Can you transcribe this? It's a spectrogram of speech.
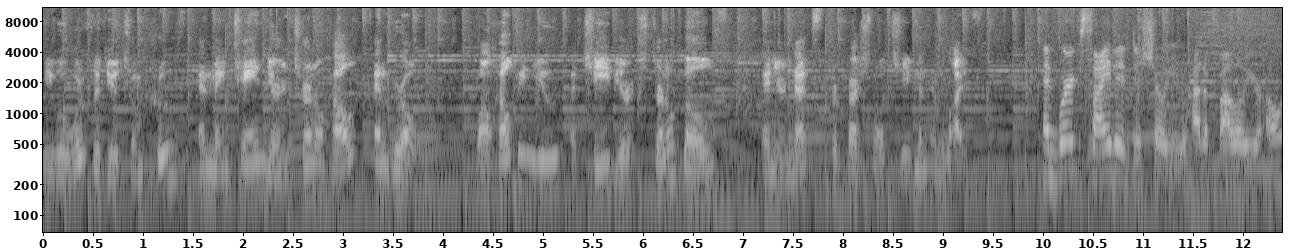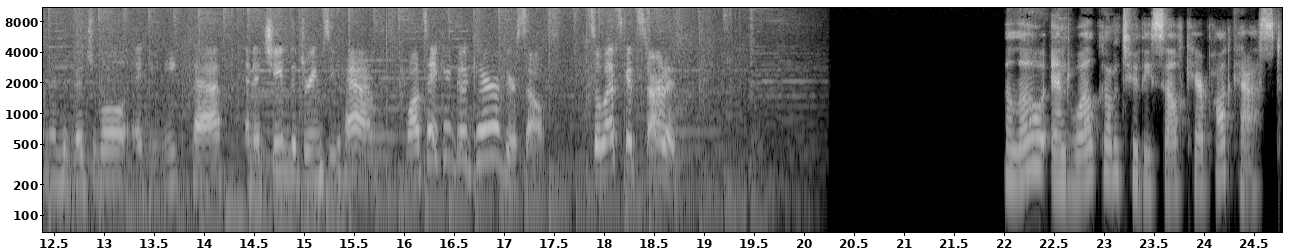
we will work with you to improve and maintain your internal health and growth while helping you achieve your external goals and your next professional achievement in life. And we're excited to show you how to follow your own individual and unique path and achieve the dreams you have while taking good care of yourself. So let's get started. Hello, and welcome to the Self Care Podcast.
